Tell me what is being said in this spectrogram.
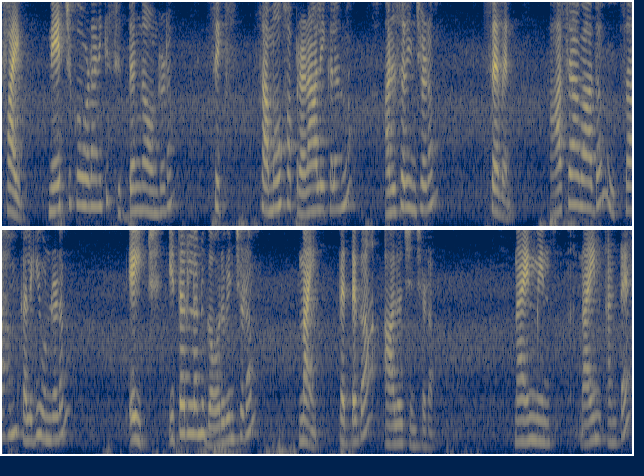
ఫైవ్ నేర్చుకోవడానికి సిద్ధంగా ఉండడం. సిక్స్ సమూహ ప్రణాళికలను అనుసరించడం. సెవెన్ ఆశావాదం ఉత్సాహం కలిగి ఉండడం. ఎయిట్ ఇతరులను గౌరవించడం. నైన్ పెద్దగా ఆలోచించడం. నైన్ మీన్స్ నైన్ అంటే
